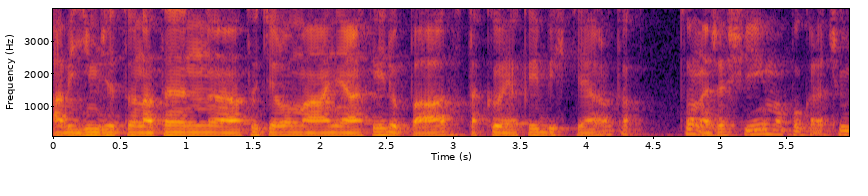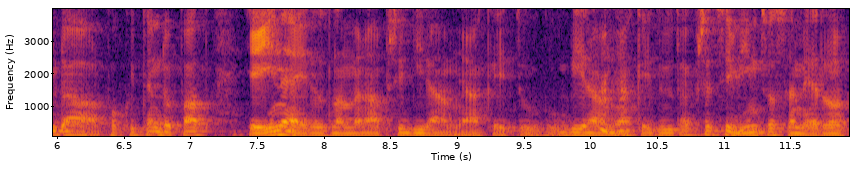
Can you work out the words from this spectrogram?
a vidím, že to na, ten, na to tělo má nějaký dopad, takový, jaký bych chtěl, tak to neřeším a pokračuju dál. Pokud ten dopad je jiný, to znamená přibírám nějaký tu, ubírám mm. nějaký tu, tak přeci vím, co jsem jedl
